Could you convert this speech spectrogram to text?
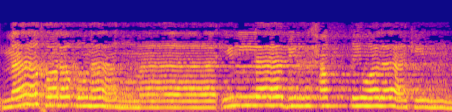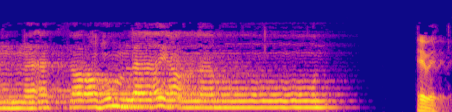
مَا خَلَقْنَاهُمَا إِلَّا بِالْحَقِّ وَلَكِنَّ أَكْثَرَهُمْ لَا يَعْلَمُونَ Evet,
